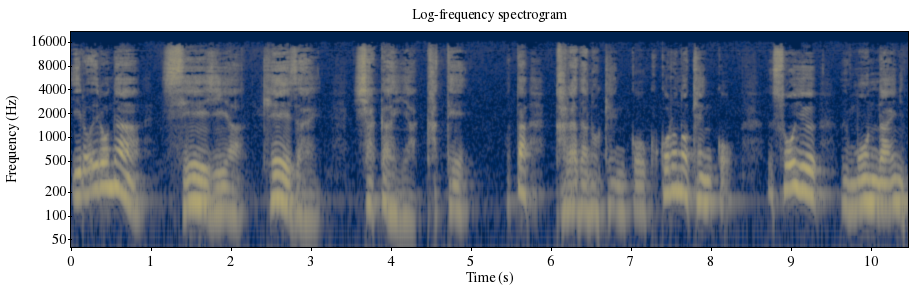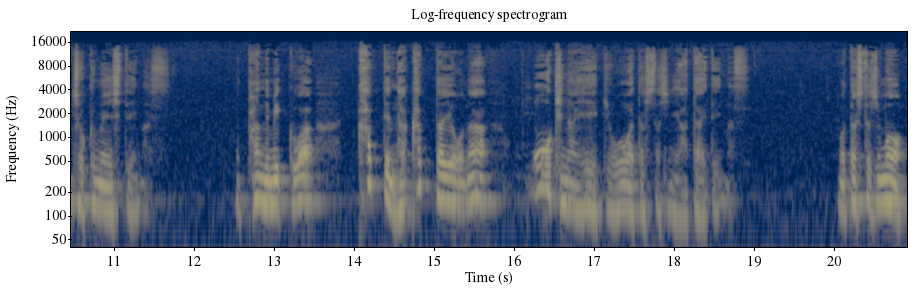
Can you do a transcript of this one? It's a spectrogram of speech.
いろいろな政治や経済社会や家庭また体の健康心の健康そういう問題に直面しています。パンデミックはかつてなかったような大きな影響を私たちに与えています。私たちも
